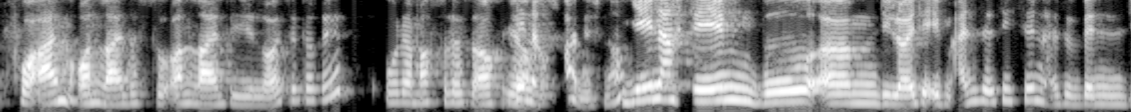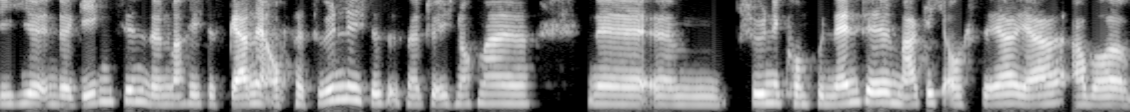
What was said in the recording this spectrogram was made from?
vor allem online, dass du online die Leute berätst? Oder machst du das auch? Ja, genau. wahrscheinlich, ne? Je nachdem, wo ähm, die Leute eben ansässig sind. Also wenn die hier in der Gegend sind, dann mache ich das gerne auch persönlich. Das ist natürlich nochmal eine ähm, schöne Komponente, mag ich auch sehr, ja. Aber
